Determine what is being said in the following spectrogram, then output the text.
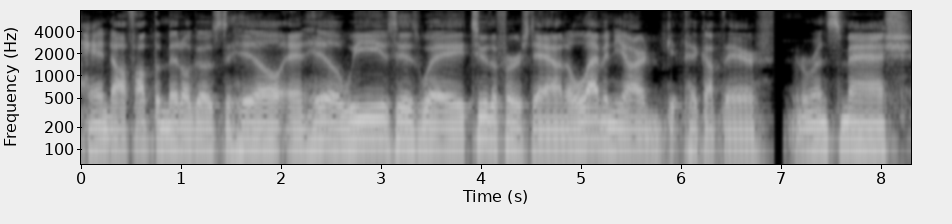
Handoff up the middle goes to Hill, and Hill weaves his way to the first down. 11 yard get pick up there. Gonna run smash.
